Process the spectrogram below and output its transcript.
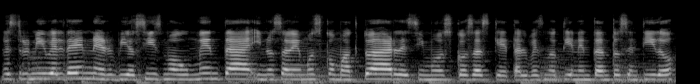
Nuestro nivel de nerviosismo aumenta y no sabemos cómo actuar, decimos cosas que tal vez no tienen tanto sentido.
